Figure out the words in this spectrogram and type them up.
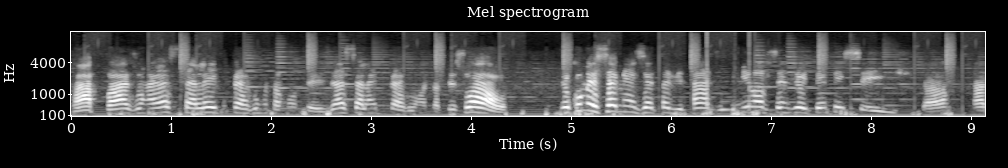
Rapaz, uma excelente pergunta, Montes. Excelente pergunta. Pessoal, eu comecei minhas atividades em 1986, tá? Na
